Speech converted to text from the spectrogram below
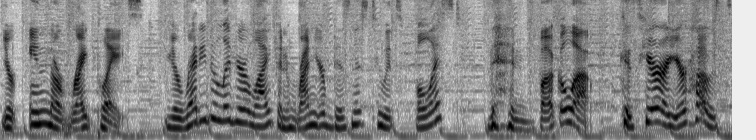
you're in the right place. You're ready to live your life and run your business to its fullest? Then buckle up, because here are your hosts,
